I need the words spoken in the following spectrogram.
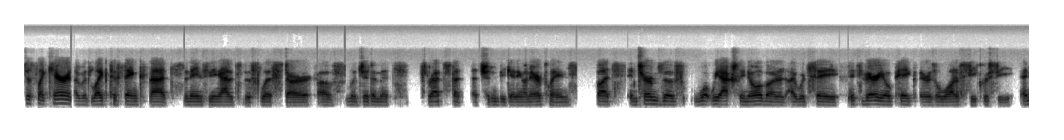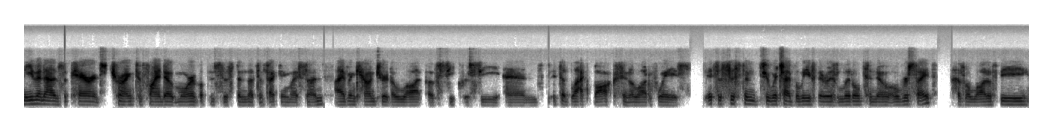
Just like Karen, I would like to think that the names being added to this list are of legitimate threats that, that shouldn't be getting on airplanes. But in terms of what we actually know about it, I would say it's very opaque. There is a lot of secrecy. And even as a parent trying to find out more about the system that's affecting my son, I've encountered a lot of secrecy and it's a black box in a lot of ways. It's a system to which I believe there is little to no oversight as a lot of the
